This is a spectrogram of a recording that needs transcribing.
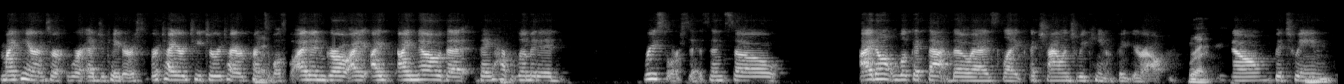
my parents are, were educators retired teacher retired principals so i didn't grow I, I i know that they have limited resources and so i don't look at that though as like a challenge we can't figure out Right. you know between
